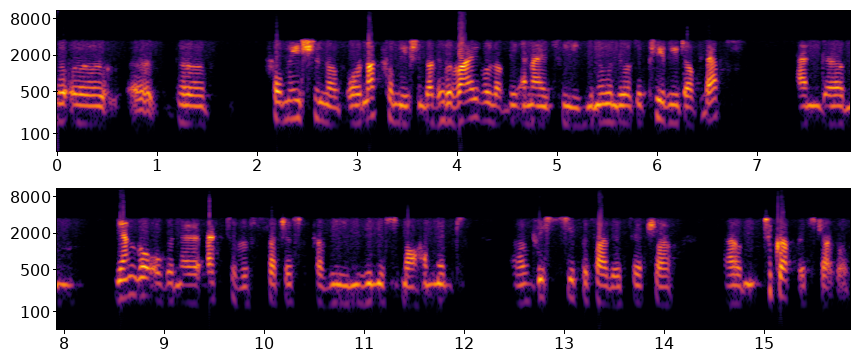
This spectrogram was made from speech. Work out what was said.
uh, uh, the formation of, or not formation, but the revival of the NIC, you know, when there was a period of lapse. And um, younger organi- activists such as Pravin, Yunus Mohammed, uh, Vishchi Prasad, etc., um, took up the struggle.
